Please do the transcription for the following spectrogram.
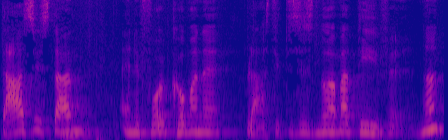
das ist dann eine vollkommene Plastik, dieses Normative. Ne?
